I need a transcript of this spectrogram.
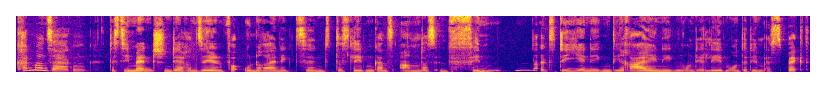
Kann man sagen, dass die Menschen, deren Seelen verunreinigt sind, das Leben ganz anders empfinden als diejenigen, die reinigen und ihr Leben unter dem Aspekt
